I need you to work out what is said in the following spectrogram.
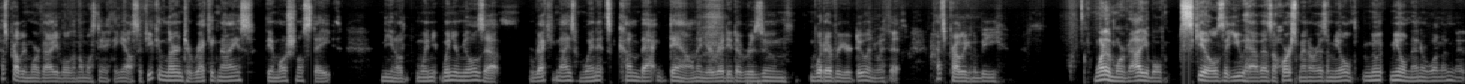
that's probably more valuable than almost anything else. If you can learn to recognize the emotional state, you know, when when your mule's up, recognize when it's come back down and you're ready to resume whatever you're doing with it. That's probably going to be one of the more valuable skills that you have as a horseman or as a mule mu- muleman or woman that,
